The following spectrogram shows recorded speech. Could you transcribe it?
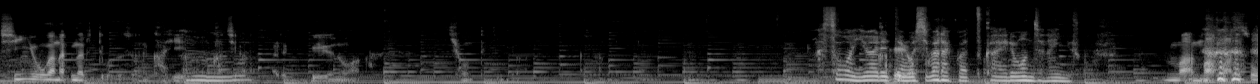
信用がなくなるってことですよね、貨幣の価値がなくなるっていうのは、基本的には。そう言われてもしばらくは使えるもんじゃないんですか？まあまあまあ、そう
